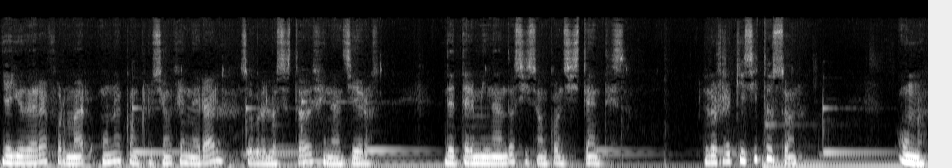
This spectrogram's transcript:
y ayudar a formar una conclusión general sobre los estados financieros, determinando si son consistentes. Los requisitos son 1.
